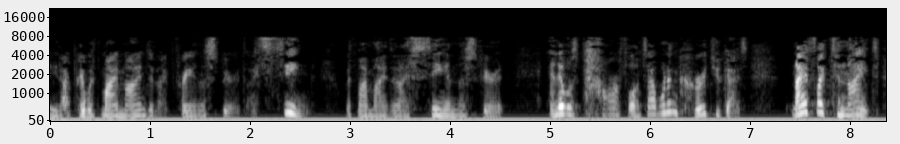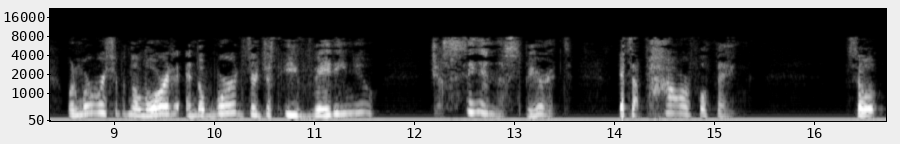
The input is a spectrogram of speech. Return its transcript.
you know, I pray with my mind and I pray in the Spirit. I sing with my mind and I sing in the Spirit. And it was powerful. And so I want to encourage you guys. Nights like tonight, when we're worshiping the Lord and the words are just evading you, just sing in the Spirit. It's a powerful thing. So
